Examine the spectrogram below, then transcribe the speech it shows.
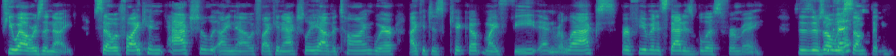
a few hours a night. So if I can actually, I know if I can actually have a time where I could just kick up my feet and relax for a few minutes, that is bliss for me. So there's always okay. something.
